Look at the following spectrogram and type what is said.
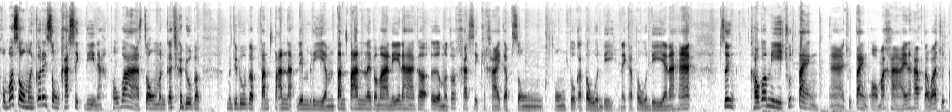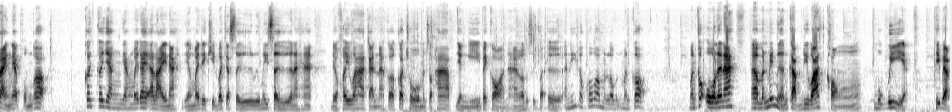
ผมว่าทรงมันก็ได้ทรงคลาสสิกดีนะ เพราะว่าทรงมันก็จะดูแบบมันจะดูแบบตันๆอะเหลี่ยมๆตันๆอะไรประมาณนี้นะฮะก็เออมันก็คลาสสิกคล้ายๆกับทรงทรงตัวการ์ตูนดีในการ์ตูนดีนะฮะซึ่งเขาก็มีชุดแต่งอ่าชุดแต่งออกมาขายนะครับ แต่ว่าชุดแต่งเนี่ยผมก็ ก็ก็ยังยังไม่ได้อะไรนะ ยังไม่ได้คิดว่าจะซื้อหรือไม่ซื้อนะฮะ เดี๋ยวค่อยว่ากันนะ ก็ก็โชว์มันสภาพอย่างนี้ไปก่อนนะฮะก็รู้สึกว่าเออ อันนี้เราก็ว่ามันเรามันก็มันก็โอแล้วนะเออมันไม่เหมือนกับดีวัสของมูฟวี่อะที่แบบ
